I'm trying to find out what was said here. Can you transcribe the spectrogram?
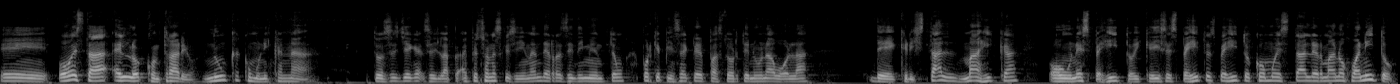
Eh, o está en lo contrario, nunca comunican nada. Entonces llega, hay personas que se llenan de resentimiento porque piensan que el pastor tiene una bola de cristal mágica o un espejito y que dice, espejito, espejito, ¿cómo está el hermano Juanito?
